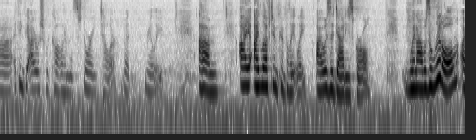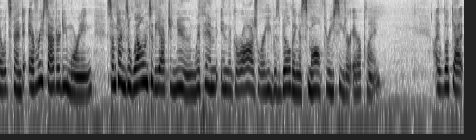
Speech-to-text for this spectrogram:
Uh, I think the Irish would call him a storyteller, but really. Um, I, I loved him completely. I was a daddy's girl. When I was little, I would spend every Saturday morning, sometimes well into the afternoon, with him in the garage where he was building a small three seater airplane. I look at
